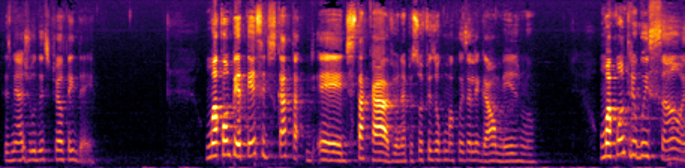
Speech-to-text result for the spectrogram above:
Vocês me ajudem se tiver outra ideia. Uma competência é, destacável, né? A pessoa fez alguma coisa legal mesmo, uma contribuição, é,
